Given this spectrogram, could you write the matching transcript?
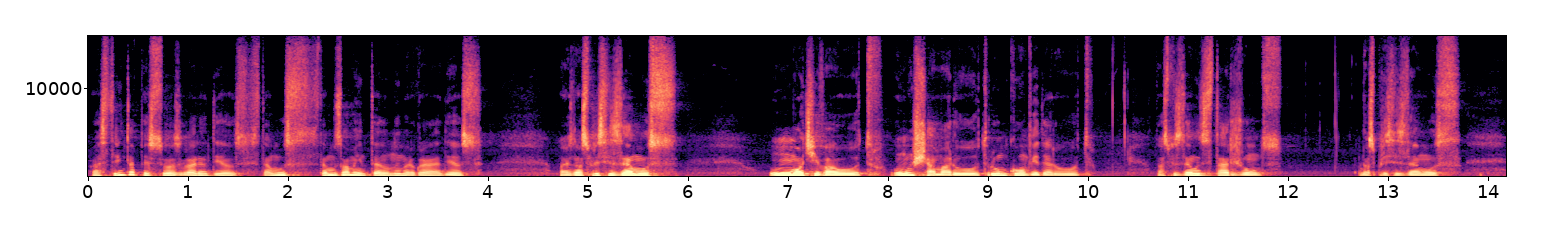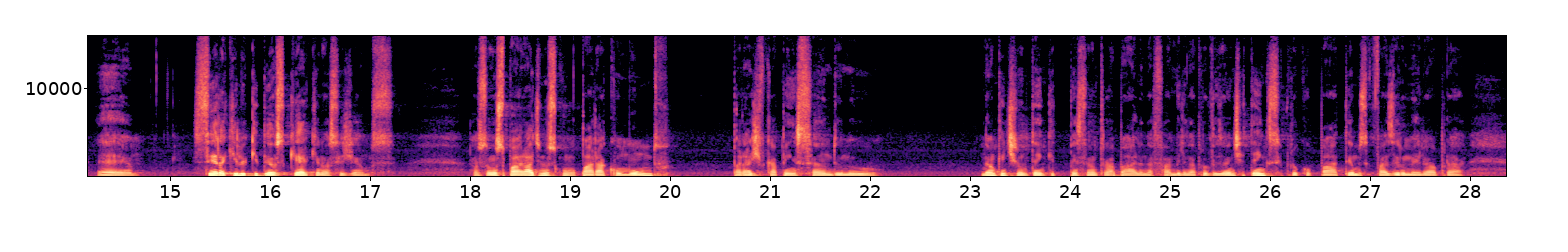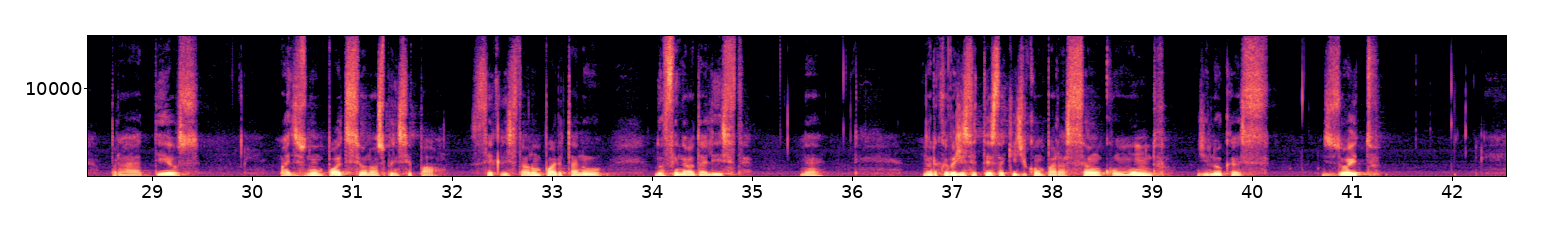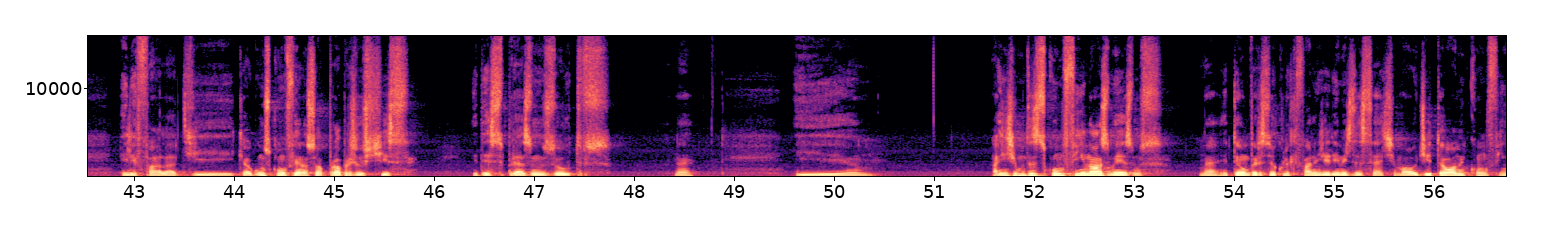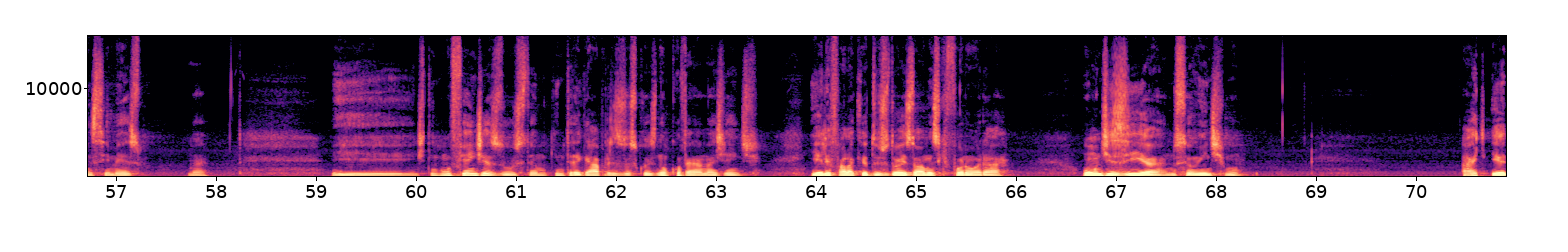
umas 30 pessoas, glória a Deus, estamos, estamos aumentando o número, glória a Deus. Mas nós precisamos um motivar o outro, um chamar o outro, um convidar o outro. Nós precisamos estar juntos, nós precisamos é, ser aquilo que Deus quer que nós sejamos. Nós vamos parar de nos comparar com o mundo, parar de ficar pensando no não que a gente não tenha que pensar no trabalho, na família, na provisão, a gente tem que se preocupar, temos que fazer o melhor para Deus, mas isso não pode ser o nosso principal. Ser cristão não pode estar no, no final da lista. Né? Na hora que eu vejo esse texto aqui de comparação com o mundo, de Lucas 18, ele fala de que alguns confiam na sua própria justiça e desprezam os outros. Né? E a gente muitas vezes confia em nós mesmos. Né? E tem um versículo que fala em Jeremias 17: Maldito é o homem que confia em si mesmo. Né? E a gente tem que confiar em Jesus, temos que entregar para Jesus as coisas, não confiar na gente. E ele fala aqui dos dois homens que foram orar. Um dizia no seu íntimo:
